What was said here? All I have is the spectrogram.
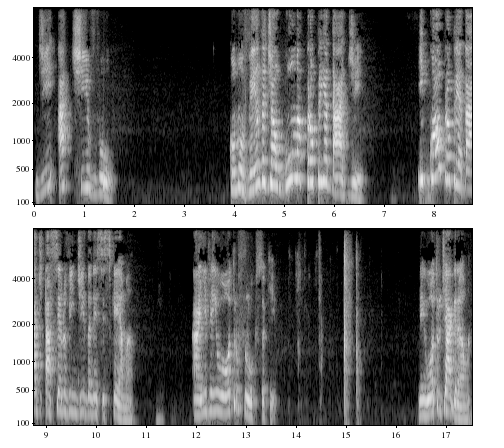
de ativo. Como venda de alguma propriedade. E qual propriedade está sendo vendida nesse esquema? Aí vem o outro fluxo aqui. Vem o outro diagrama.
